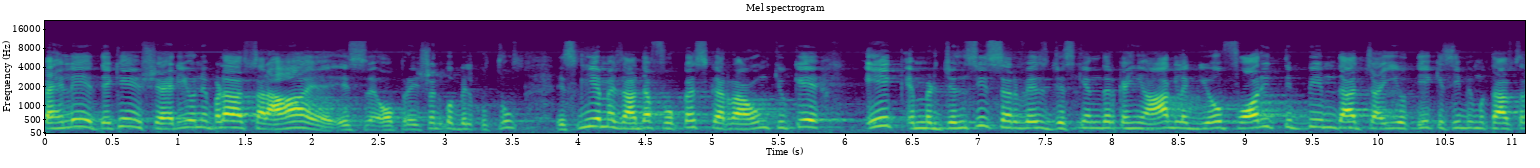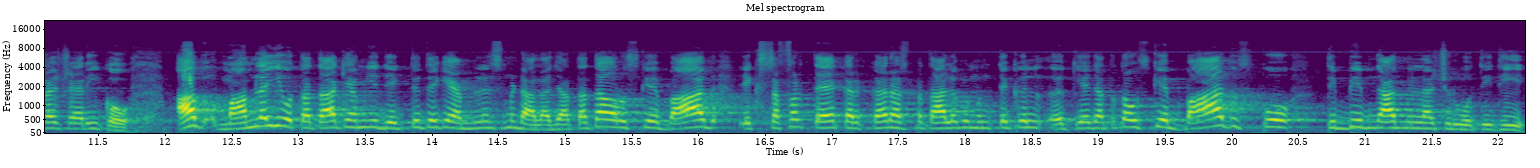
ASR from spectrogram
पहले देखें शहरियों ने बड़ा सराहा है इस ऑपरेशन को बिलखसूस इसलिए मैं ज़्यादा फोकस कर रहा हूँ क्योंकि एक इमरजेंसी सर्विस जिसके अंदर कहीं आग लगी हो फौरी तिब्बी इमदाद चाहिए होती है किसी भी मुतासर शहरी को। अब मामला ये होता था कि हम ये देखते थे कि एंबुलेंस में डाला जाता था और उसके बाद एक सफ़र तय कर कर अस्पताल अस्पतालों में मुंतकिल किया जाता था, उसके बाद उसको तिब्बी इमदाद मिलना शुरू होती थी।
